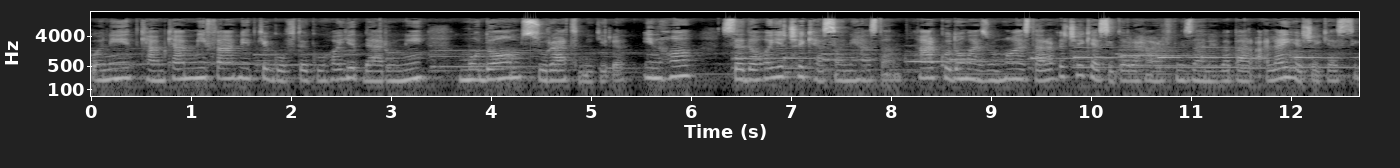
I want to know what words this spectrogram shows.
کنید کم کم می‌فهمید که گفتگوهای درونی مدام صورت می‌گیره. اینها صداهای چه کسانی هستند؟ هر کدوم از اونها از طرف چه کسی داره حرف می‌زنه و بر علیه چه کسی؟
